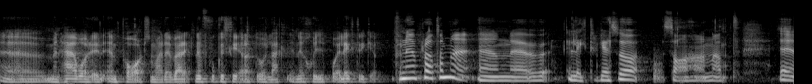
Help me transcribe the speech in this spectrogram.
Eh, men här var det en part som hade verkligen fokuserat och lagt energi på elektriker. För när jag pratade med en elektriker så sa han att Eh,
